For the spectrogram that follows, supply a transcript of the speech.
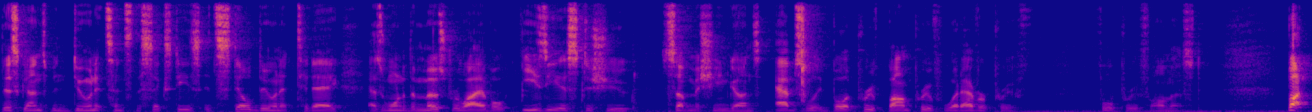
This gun's been doing it since the 60s. It's still doing it today as one of the most reliable, easiest to shoot submachine guns. Absolutely bulletproof, bomb-proof, whatever proof. Foolproof almost. But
